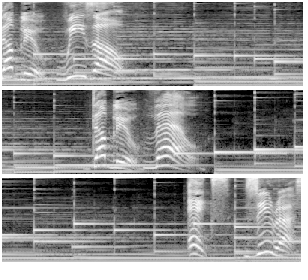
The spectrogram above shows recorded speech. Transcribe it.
W. Weasel. W. Well. X. Xerus.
